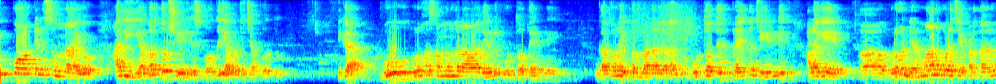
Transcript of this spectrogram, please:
ఇంపార్టెన్స్ ఉన్నాయో అది ఎవరితో షేర్ చేసుకోవద్దు ఎవరికి చెప్పవద్దు. ఇక భూ గృహ సంబంధ లావాదేవీలు పూర్తవుతాయండి. గతంలో ఇబ్బంది పడ్డారు కదా పూర్తవుతాయి ప్రయత్నం చేయండి. అలాగే గృహ నిర్మాణం కూడా చేపడతారు.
